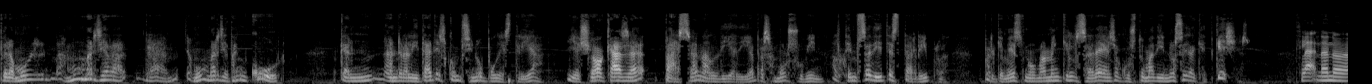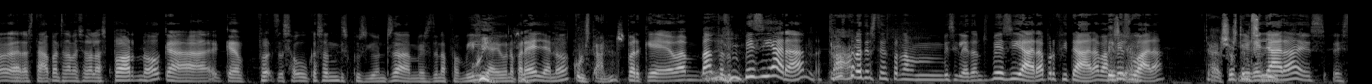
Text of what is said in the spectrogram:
però amb un, amb un, marge, de, de, amb un marge tan curt que en, en realitat és com si no ho pogués triar. I això a casa passa en el dia a dia, passa molt sovint. El temps cedit és terrible, perquè més normalment qui el cedeix acostuma a dir no sé de què et queixes. Clar, no, no, ara estava pensant en això de l'esport, no? Que, que segur que són discussions a més d'una família Ui. i una parella, no? Constants. Perquè, va, va pues, vés-hi ara. Tu que no tens temps per anar amb bicicleta, doncs vés-hi ara, aprofita ara, va, fes-ho ara. Ja, això és I aquell ara és, és,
